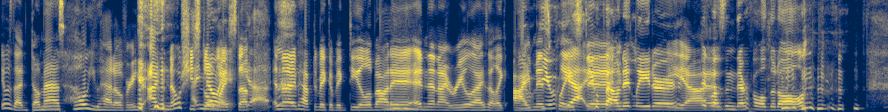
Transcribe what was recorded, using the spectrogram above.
it was that dumbass hoe you had over here. I know she stole know my it, stuff. yeah. And then I'd have to make a big deal about it. Mm-hmm. And then I realized that like I You- you- misplaced yeah, it. you found it later. Yeah. It wasn't their fault at all.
